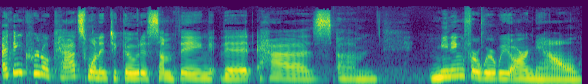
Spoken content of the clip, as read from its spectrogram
I think Colonel Katz wanted to go to something that has um, meaning for where we are now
